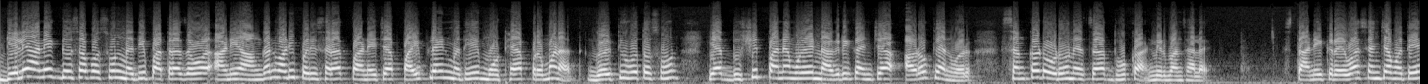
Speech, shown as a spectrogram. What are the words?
गेल्या अनेक दिवसापासून नदी पात्राजवळ आणि अंगणवाडी परिसरात पाण्याच्या पाईपलाईनमध्ये मोठ्या प्रमाणात गळती होत असून या दूषित पाण्यामुळे नागरिकांच्या आरोग्यांवर संकट ओढवण्याचा धोका निर्माण झालाय. स्थानिक रहिवाशांच्या मते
